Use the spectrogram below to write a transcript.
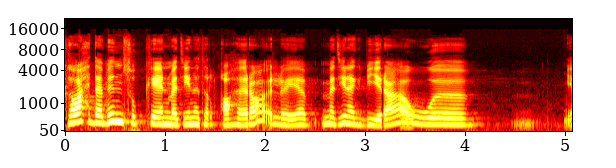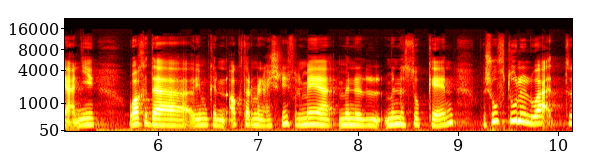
كواحده من سكان مدينة القاهرة اللي هي مدينة كبيرة و يعني واخدة يمكن أكتر من 20% من من السكان بشوف طول الوقت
